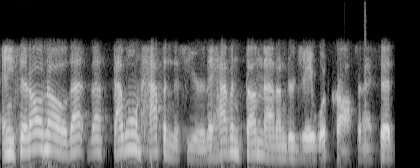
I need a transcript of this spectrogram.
And he said, "Oh no, that that that won't happen this year. They haven't done that under Jay Woodcroft." And I said,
